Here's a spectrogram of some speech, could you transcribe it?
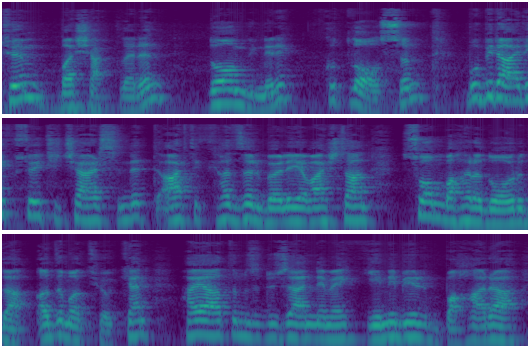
tüm Başakların doğum günleri kutlu olsun. Bu bir aylık süreç içerisinde artık hazır böyle yavaştan sonbahara doğru da adım atıyorken hayatımızı düzenlemek, yeni bir bahara,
